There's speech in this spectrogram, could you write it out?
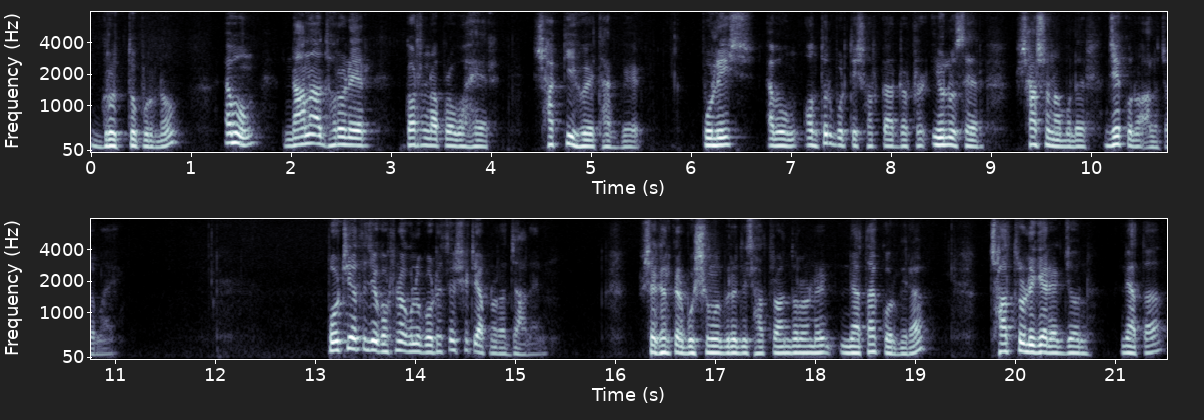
গুরুত্বপূর্ণ এবং নানা ধরনের ঘটনা প্রবাহের সাক্ষী হয়ে থাকবে। পুলিশ এবং অন্তর্বর্তী সরকার ডক্টর ইউনুসের শাসনামলের যে কোনো আলোচনায়। পটিয়াতে যে ঘটনাগুলো ঘটেছে সেটি আপনারা জানেন। সেখানকার বৈষম্য বিরোধী ছাত্র আন্দোলনের নেতা কর্মীরা ছাত্রলীগের একজন নেতা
